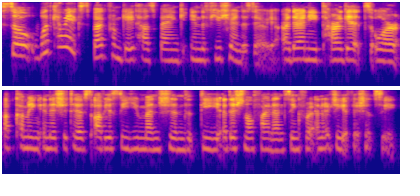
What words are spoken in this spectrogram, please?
So, what can we expect from Gatehouse Bank in the future in this area? Are there any targets or upcoming initiatives? Obviously, you mentioned the additional financing for energy efficiency.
